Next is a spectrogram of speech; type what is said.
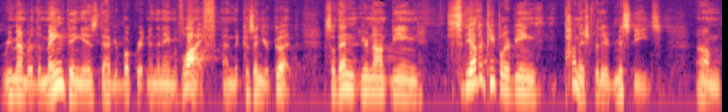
Remember, the main thing is to have your book written in the name of life, and because then you're good. So then you're not being. So the other people are being punished for their misdeeds. Um,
